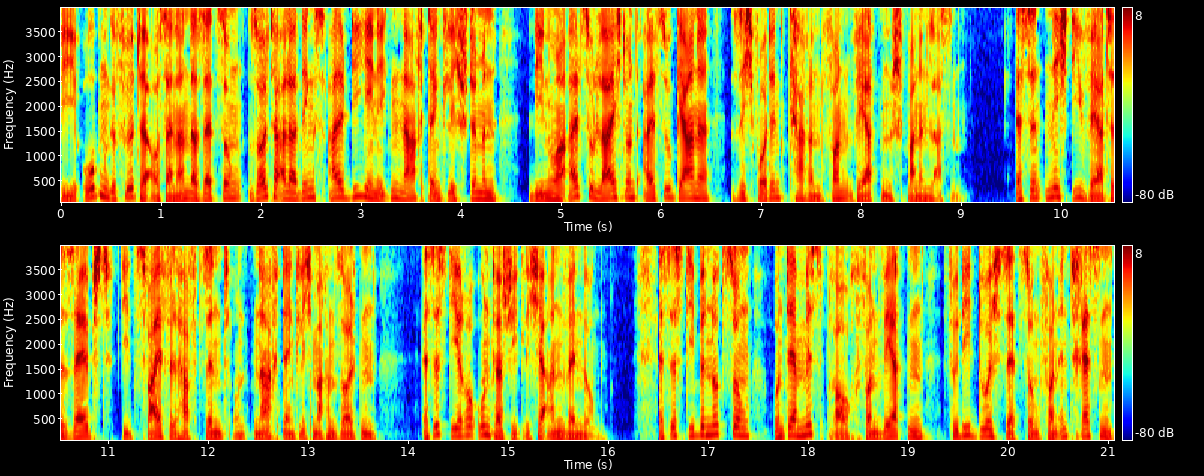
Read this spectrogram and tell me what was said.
Die oben geführte Auseinandersetzung sollte allerdings all diejenigen nachdenklich stimmen, die nur allzu leicht und allzu gerne sich vor den Karren von Werten spannen lassen. Es sind nicht die Werte selbst, die zweifelhaft sind und nachdenklich machen sollten, es ist ihre unterschiedliche Anwendung. Es ist die Benutzung und der Missbrauch von Werten für die Durchsetzung von Interessen,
